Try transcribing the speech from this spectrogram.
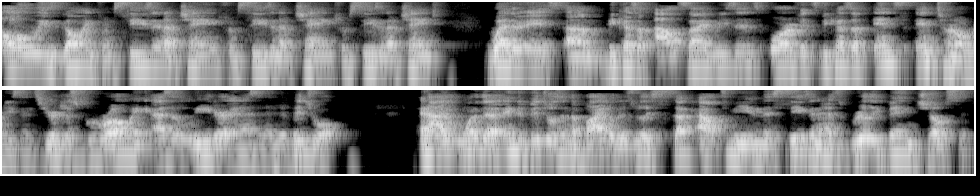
always going from season of change, from season of change, from season of change, whether it's um, because of outside reasons or if it's because of in- internal reasons. You're just growing as a leader and as an individual. And I, one of the individuals in the Bible that has really stuck out to me in this season has really been Joseph.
